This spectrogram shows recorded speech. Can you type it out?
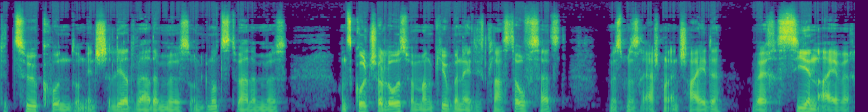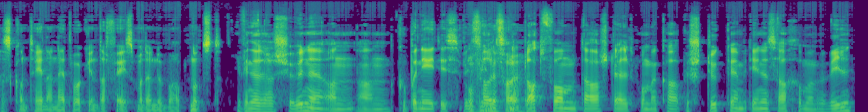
dazukommt und installiert werden muss und genutzt werden muss. Und es geht schon los, wenn man ein Kubernetes-Cluster aufsetzt, müssen wir sich erstmal entscheiden, welches CNI, welches Container Network Interface man denn überhaupt nutzt. Ich finde das das Schöne an, an Kubernetes, weil Auf es halt so eine Fall. Plattform darstellt, wo man kann bestücken mit den Sachen, die man will.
